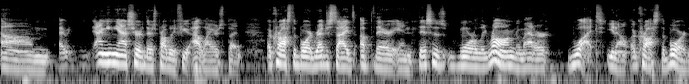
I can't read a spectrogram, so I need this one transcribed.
Um I, I, mean yeah sure there's probably a few outliers but across the board regicide's up there and this is morally wrong no matter what you know across the board.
